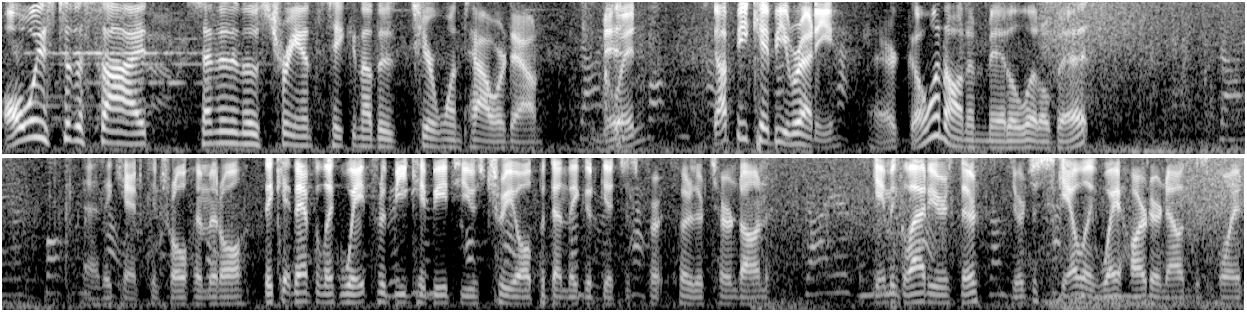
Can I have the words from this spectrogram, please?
always to the side, sending in those treants, taking another tier 1 tower down. Mid. Quinn, he's got BKB ready. They're going on him mid a little bit. Yeah, they can't control him at all. They can't, they have to like wait for BKB to use Trio, but then they could get just further turned on. These Gaming Gladiators, they're they're just scaling way harder now at this point.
